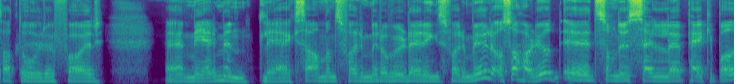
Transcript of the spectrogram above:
tatt til orde for eh, mer muntlige eksamensformer og vurderingsformer. Og så har du jo, eh, som du selv peker på,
